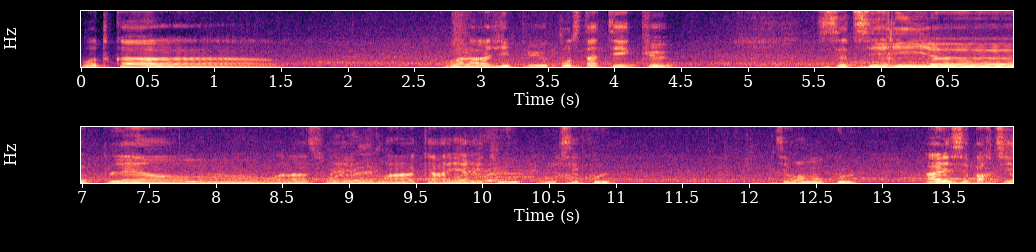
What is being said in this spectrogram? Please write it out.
En tout cas, euh, voilà, j'ai pu constater que cette série euh, plaît, hein, voilà, sur les MMA, carrière et tout. Donc c'est cool. C'est vraiment cool. Allez, c'est parti.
